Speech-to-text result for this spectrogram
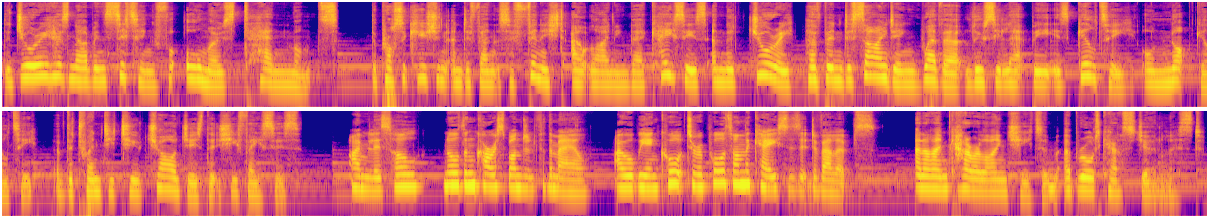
The jury has now been sitting for almost 10 months. The prosecution and defence have finished outlining their cases, and the jury have been deciding whether Lucy Letby is guilty or not guilty of the 22 charges that she faces. I'm Liz Hull, Northern correspondent for the Mail. I will be in court to report on the case as it develops. And I'm Caroline Cheetham, a broadcast journalist.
